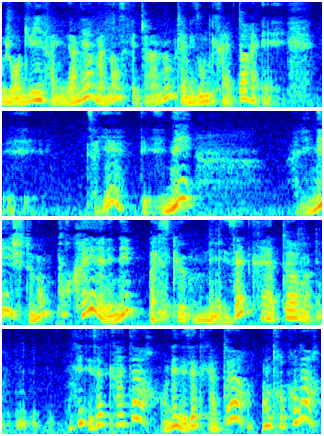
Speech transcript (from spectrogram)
aujourd'hui, enfin l'année dernière, maintenant, ça fait déjà un an que la maison de créateur est, ça y est, est, née. Elle est née justement pour créer. Elle est née parce qu'on est des êtres créateurs est des êtres créateurs. On est des êtres créateurs, entrepreneurs.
